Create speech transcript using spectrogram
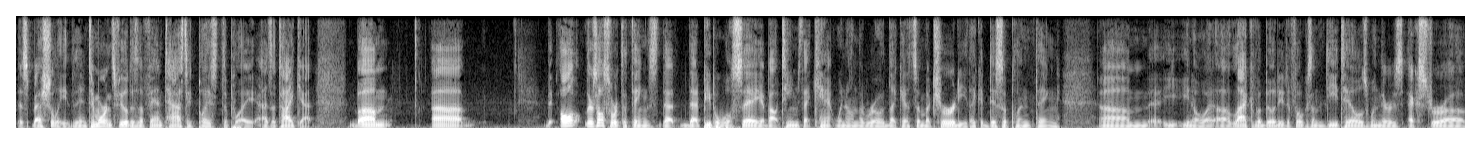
especially. The, Tim Hortons Field is a fantastic place to play as a Ticat. Um, uh, all there's all sorts of things that that people will say about teams that can't win on the road, like it's a maturity, like a discipline thing um, you know, a, a, lack of ability to focus on the details when there's extra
